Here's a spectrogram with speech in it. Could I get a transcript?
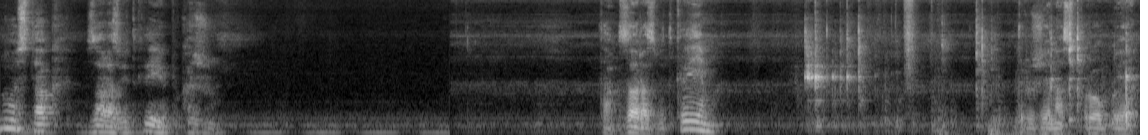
Ну, ось так. Зараз відкрию покажу. Так, зараз відкриємо. Дружина спробує.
